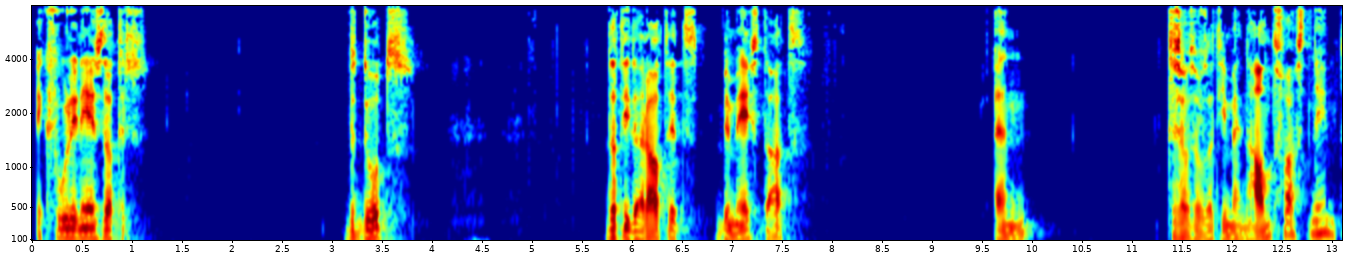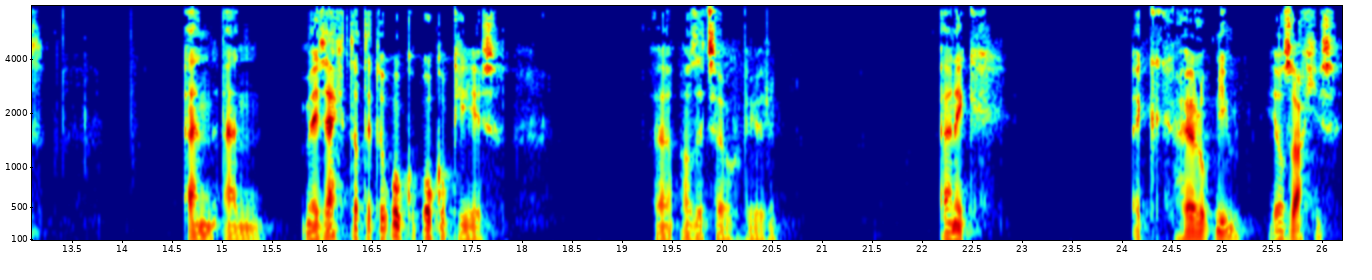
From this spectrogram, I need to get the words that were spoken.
ik voel ineens dat er de dood, dat hij daar altijd bij mij staat. En het is alsof dat hij mijn hand vastneemt. En, en mij zegt dat dit ook, ook oké is. Uh, als dit zou gebeuren. En ik, ik huil opnieuw, heel zachtjes.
